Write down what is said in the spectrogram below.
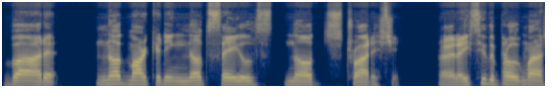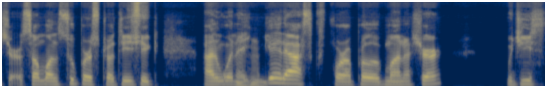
but not marketing, not sales, not strategy, right? I see the product manager, someone super strategic. And when mm-hmm. I get asked for a product manager, which is,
